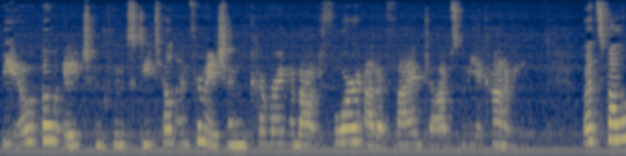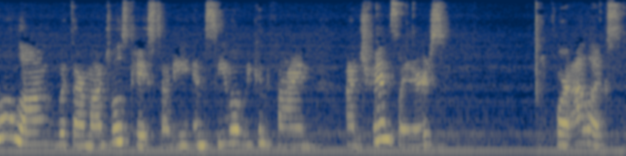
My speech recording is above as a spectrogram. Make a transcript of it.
the OOH includes detailed information covering about four out of five jobs in the economy. Let's follow along with our modules case study and see what we can find on translators for Alex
